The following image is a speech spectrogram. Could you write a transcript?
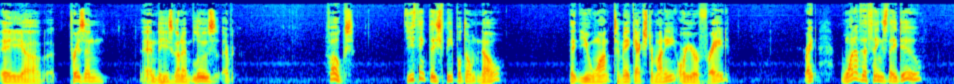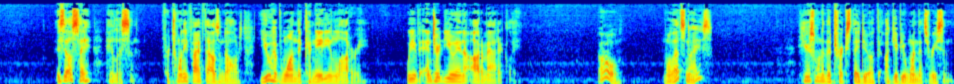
a uh, prison and he's going to lose every. Folks, do you think these people don't know that you want to make extra money or you're afraid? Right? One of the things they do is they'll say, hey, listen, for $25,000, you have won the Canadian lottery. We have entered you in automatically. Oh, well, that's nice. Here's one of the tricks they do. I'll, I'll give you one that's recent.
